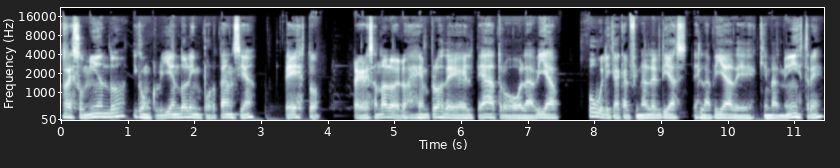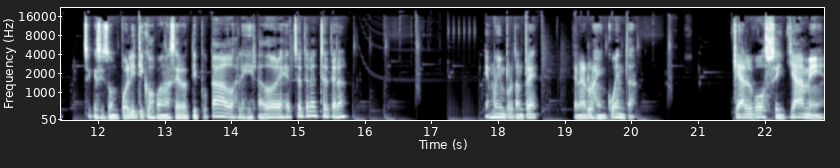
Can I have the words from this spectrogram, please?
resumiendo y concluyendo la importancia de esto, regresando a lo de los ejemplos del teatro o la vía pública, que al final del día es la vía de quien la administre, así que si son políticos van a ser diputados, legisladores, etcétera, etcétera es muy importante tenerlos en cuenta. Que algo se llame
